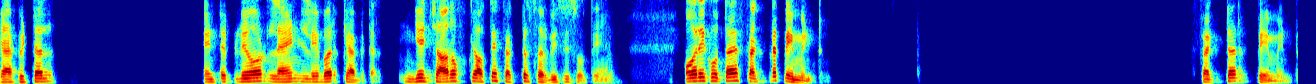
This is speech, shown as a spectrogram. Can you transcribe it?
capital, entrepreneur, land, labour, capital. ये चारों क्या होते हैं? फैक्टर सर्विसेज़ होते हैं। और एक होता है factor payment. Factor payment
